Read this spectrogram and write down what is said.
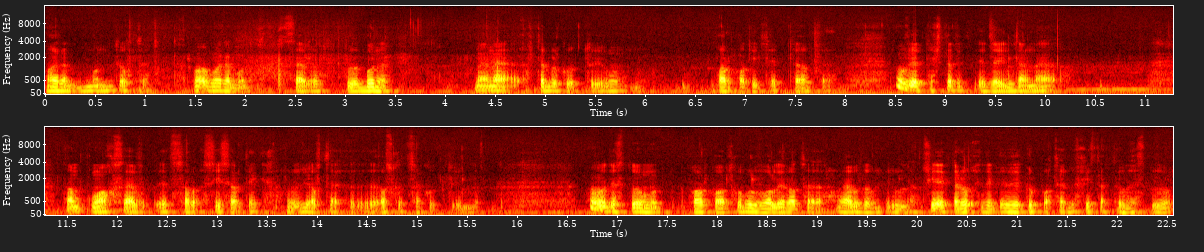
مارم من دوخته ما مارم من سر بونه من افتبر کتویم برپاتی Там помахсав этот сисантек, явта аскат сакут. Ну, дестом пар пар хубул валерата, абдан юлла. Чи эктер группата хистат дестом.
